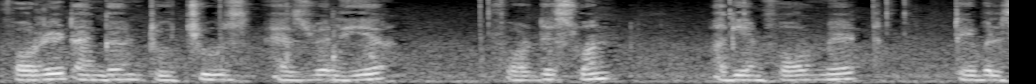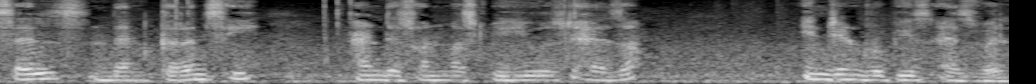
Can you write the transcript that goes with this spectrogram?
For rate I'm going to choose as well here. For this one again format table cells then currency and this one must be used as a Indian rupees as well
